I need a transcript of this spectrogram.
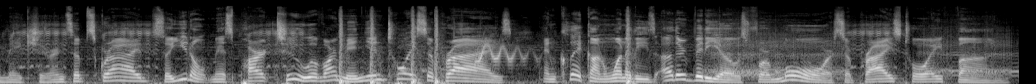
Make sure and subscribe so you don't miss part 2 of our Minion Toy Surprise. And click on one of these other videos for more surprise toy fun.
